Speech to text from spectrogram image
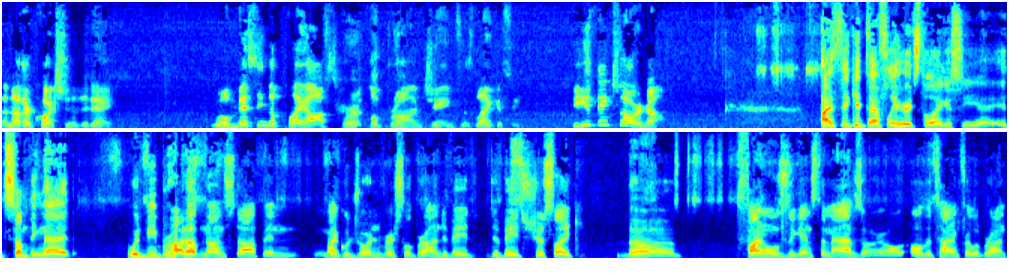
Another question of the day: Will missing the playoffs hurt LeBron James's legacy? Do you think so or no? I think it definitely hurts the legacy. It's something that would be brought up nonstop in Michael Jordan versus LeBron debate, debates, just like the finals against the Mavs are all, all the time for LeBron.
